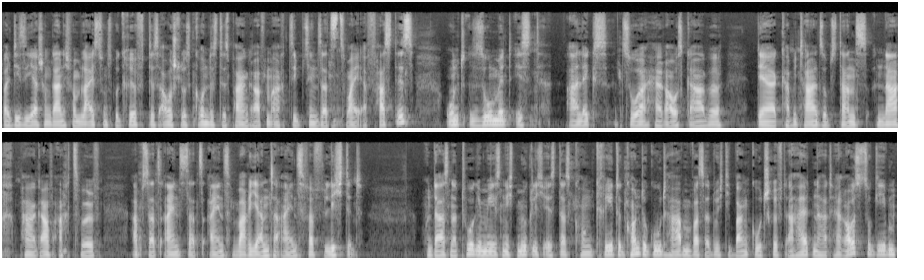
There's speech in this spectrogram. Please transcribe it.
weil diese ja schon gar nicht vom Leistungsbegriff des Ausschlussgrundes des Paragraphen 817 Satz 2 erfasst ist und somit ist Alex zur Herausgabe der Kapitalsubstanz nach Paragraph 812 Absatz 1 Satz 1 Variante 1 verpflichtet. Und da es naturgemäß nicht möglich ist, das konkrete Kontoguthaben, was er durch die Bankgutschrift erhalten hat, herauszugeben,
